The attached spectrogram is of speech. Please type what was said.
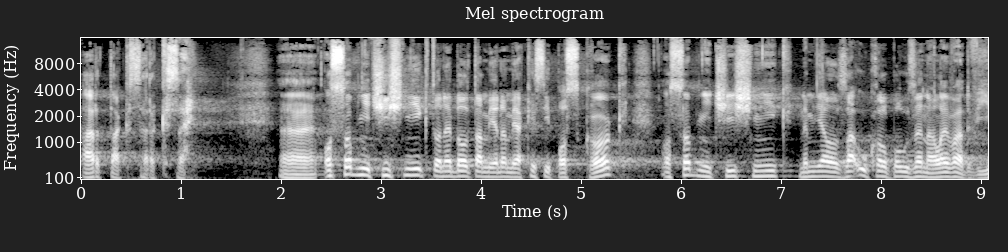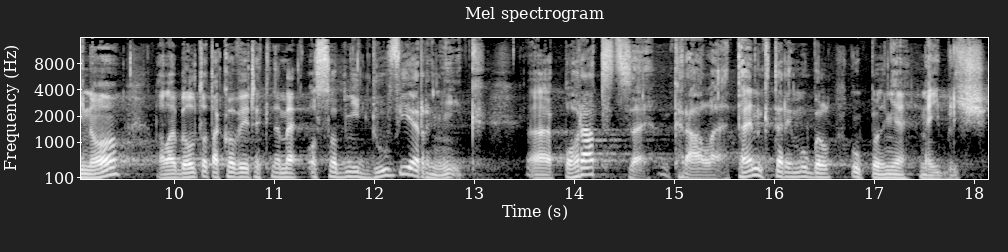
Artaxerxe. Eh, osobní číšník to nebyl tam jenom jakýsi poskok, osobní číšník neměl za úkol pouze nalevat víno, ale byl to takový, řekneme, osobní důvěrník, eh, poradce krále, ten, který mu byl úplně nejblíž.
